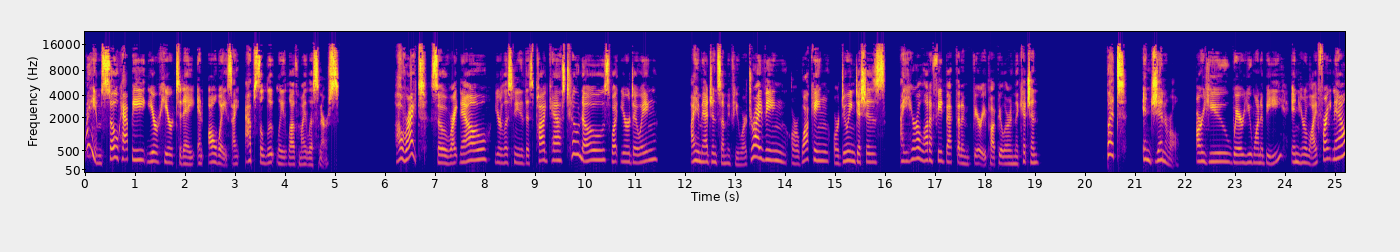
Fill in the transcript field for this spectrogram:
I am so happy you're here today and always. I absolutely love my listeners. All right. So right now you're listening to this podcast. Who knows what you're doing? I imagine some of you are driving or walking or doing dishes. I hear a lot of feedback that I'm very popular in the kitchen. But in general, are you where you want to be in your life right now?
